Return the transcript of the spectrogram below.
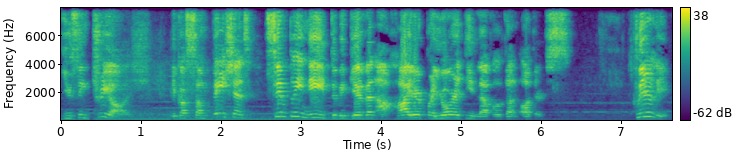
using triage because some patients simply need to be given a higher priority level than others. Clearly,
